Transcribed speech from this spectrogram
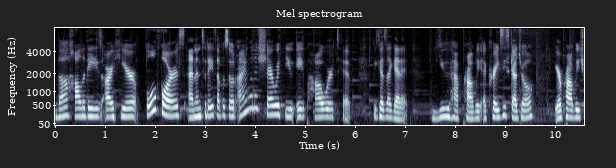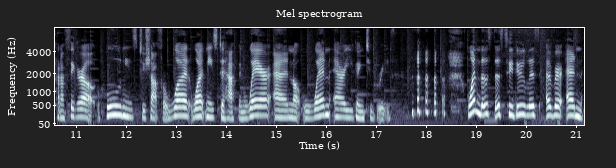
The holidays are here full force, and in today's episode, I'm going to share with you a power tip because I get it. You have probably a crazy schedule. You're probably trying to figure out who needs to shop for what, what needs to happen where, and when are you going to breathe. when does this to do list ever end?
